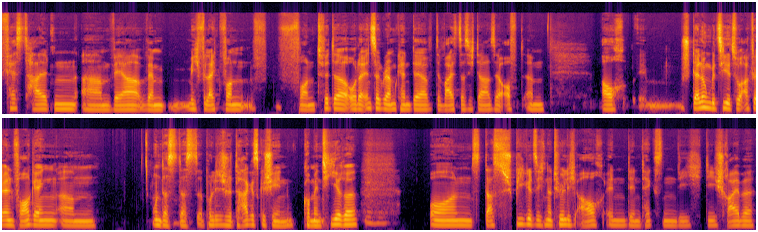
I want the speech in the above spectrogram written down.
festhalten. Ähm, wer, wer mich vielleicht von, von Twitter oder Instagram kennt, der, der weiß, dass ich da sehr oft ähm, auch ähm, Stellung beziehe zu aktuellen Vorgängen ähm, und das, das politische Tagesgeschehen kommentiere. Mhm. Und das spiegelt sich natürlich auch in den Texten, die ich, die ich schreibe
